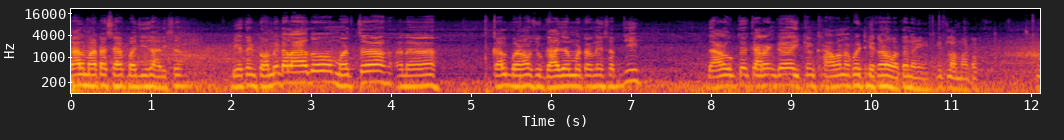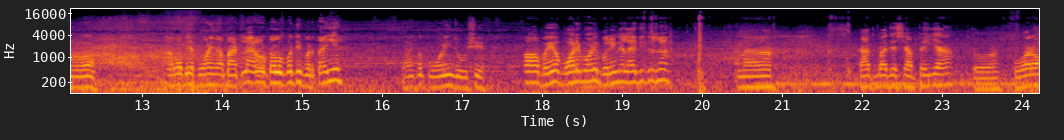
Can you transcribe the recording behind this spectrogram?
કાલ માટે શાકભાજી સારી છે. બે ત્રણ ટોમેટા લાવ્યો તો મરચાં અને કાલ બનાવશું ગાજર મટરની સબ્જી. દાળ ઉગતો કારણ કે એક ખાવાના કોઈ ઠેકાણા હોતા નહીં એટલા માટે. તો આવા બે પોણીના બાટલા હોટલ ઉપરથી ભરતા આવીએ કારણ કે પોણી જોશે. ભાઈઓ, પોણી પોણી ભરીને લાવી દીધું છે. અને કાચ બાજે સાફ થઈ ગયા. તો ફુવારો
